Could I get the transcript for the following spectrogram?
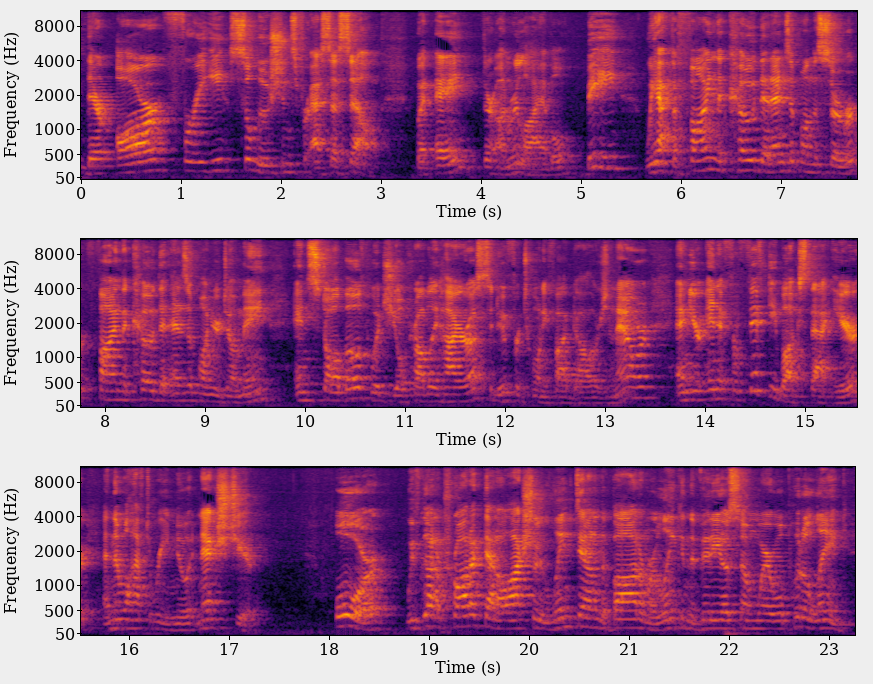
There are free solutions for SSL. But A, they're unreliable. B, we have to find the code that ends up on the server, find the code that ends up on your domain, install both, which you'll probably hire us to do for $25 an hour, and you're in it for 50 bucks that year, and then we'll have to renew it next year. Or we've got a product that I'll actually link down in the bottom or link in the video somewhere. We'll put a link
